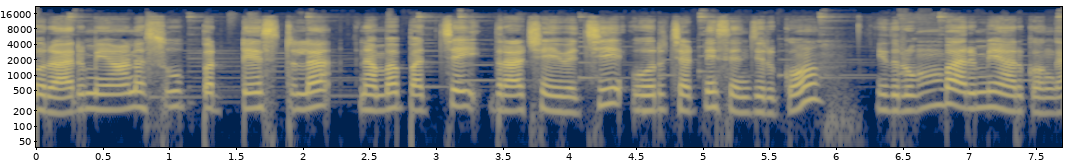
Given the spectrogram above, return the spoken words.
ஒரு அருமையான சூப்பர் டேஸ்ட்டில் நம்ம பச்சை திராட்சையை வச்சு ஒரு சட்னி செஞ்சுருக்கோம். இது ரொம்ப அருமையாக இருக்குங்க.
